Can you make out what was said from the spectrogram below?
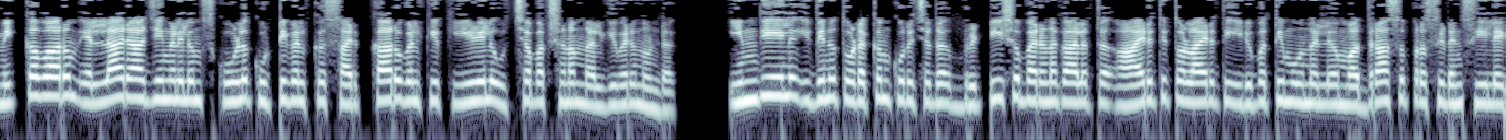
മിക്കവാറും എല്ലാ രാജ്യങ്ങളിലും സ്കൂൾ കുട്ടികൾക്ക് സർക്കാരുകൾക്ക് കീഴിൽ ഉച്ചഭക്ഷണം നൽകിവരുന്നുണ്ട്. ഇന്ത്യയിൽ ഇതിനു തുടക്കം കുറിച്ചത് ബ്രിട്ടീഷ് ഭരണകാലത്ത് ആയിരത്തി തൊള്ളായിരത്തി ഇരുപത്തിമൂന്നിൽ മദ്രാസ് പ്രസിഡൻസിയിലെ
